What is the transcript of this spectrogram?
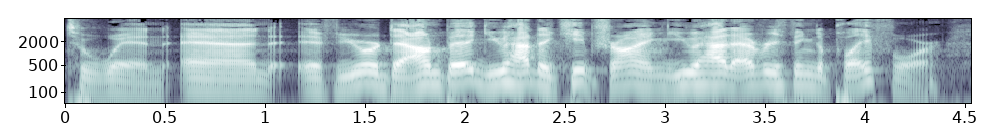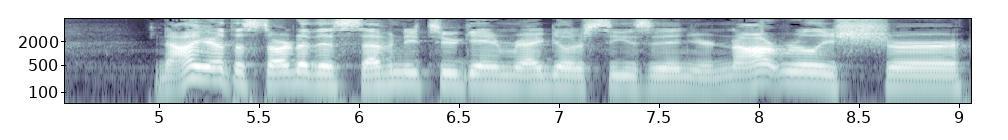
to win, and if you were down big, you had to keep trying. You had everything to play for. Now you're at the start of this 72 game regular season. You're not really sure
